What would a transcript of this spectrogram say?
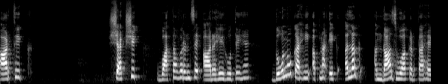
आर्थिक, शैक्षिक वातावरण से आ रहे होते हैं। दोनों का ही अपना एक अलग अंदाज हुआ करता है,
